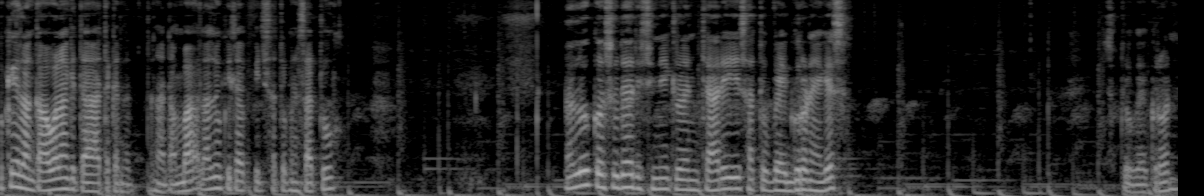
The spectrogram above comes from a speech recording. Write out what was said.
Oke, langkah awalnya kita tekan tanda tambah, lalu kita pilih satu satu. Lalu kalau sudah di sini kalian cari satu background ya guys. Satu background.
